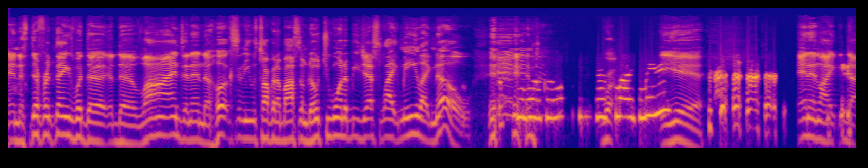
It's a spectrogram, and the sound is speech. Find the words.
and there's different things with the the lines and then the hooks and he was talking about some don't you want to be just like me like no Just like me. yeah and then like the,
